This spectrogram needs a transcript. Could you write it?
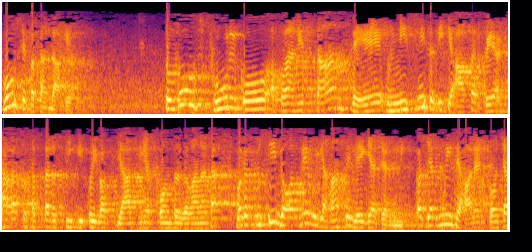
وہ اسے پسند آ گیا۔ تو وہ اس پھول کو افغانستان سے انیسویں صدی کے آخر پہ اٹھارہ سو ستر اسی کی کوئی وقت یاد نہیں اب کون سا زمانہ تھا، مگر اسی دور میں وہ یہاں سے لے گیا جرمنی۔ اور جرمنی سے ہالینڈ پہنچا۔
